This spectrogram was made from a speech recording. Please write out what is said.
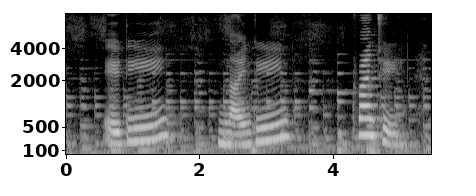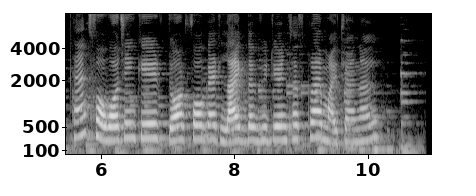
18 19 20 thanks for watching kids. Don't forget like the video and subscribe my channel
